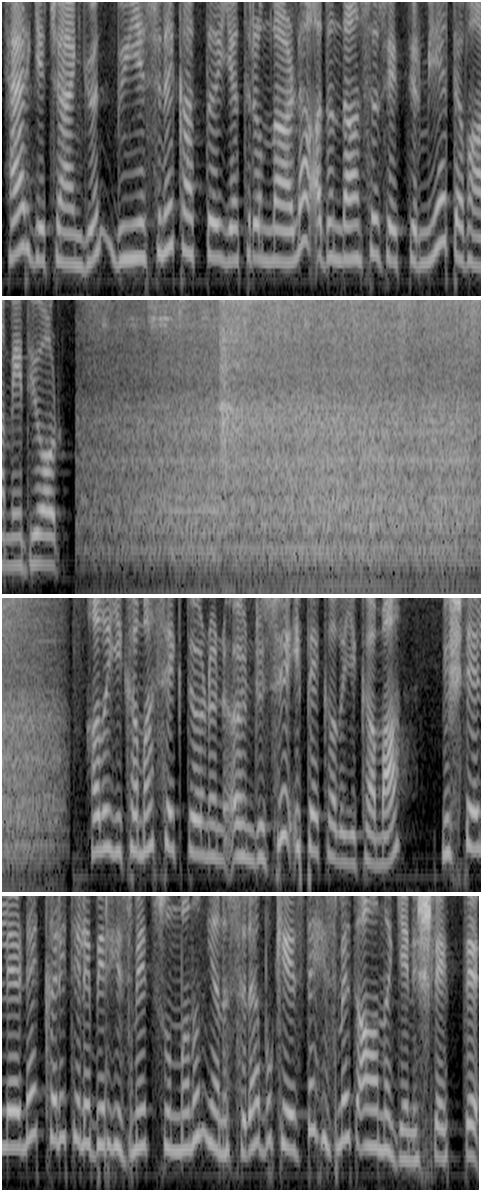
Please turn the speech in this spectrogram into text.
her geçen gün bünyesine kattığı yatırımlarla adından söz ettirmeye devam ediyor. Halı yıkama sektörünün öncüsü İpek Halı Yıkama, müşterilerine kaliteli bir hizmet sunmanın yanı sıra bu kez de hizmet ağını genişletti.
